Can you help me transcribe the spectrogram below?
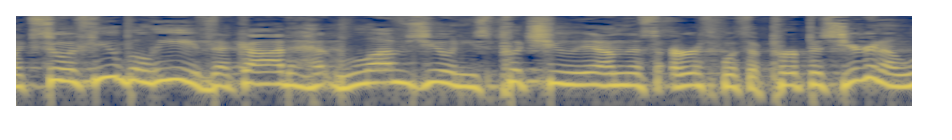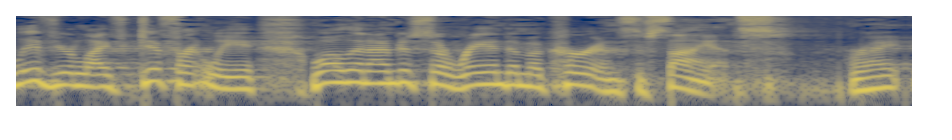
Like, so if you believe that God loves you and He's put you on this earth with a purpose, you're going to live your life differently. Well, then I'm just a random occurrence of science, right?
